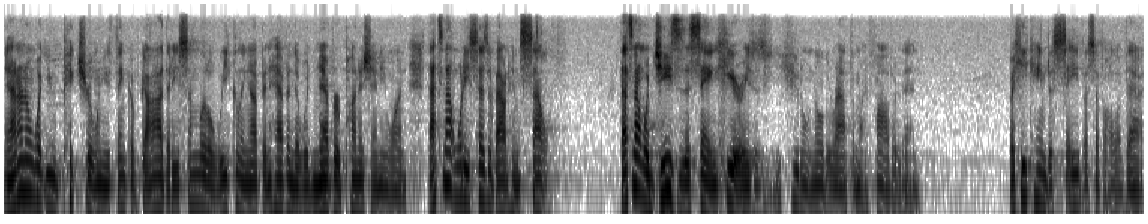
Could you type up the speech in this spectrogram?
And I don't know what you picture when you think of God, that he's some little weakling up in heaven that would never punish anyone. That's not what he says about himself. That's not what Jesus is saying here. He says, You don't know the wrath of my Father then. But he came to save us of all of that.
